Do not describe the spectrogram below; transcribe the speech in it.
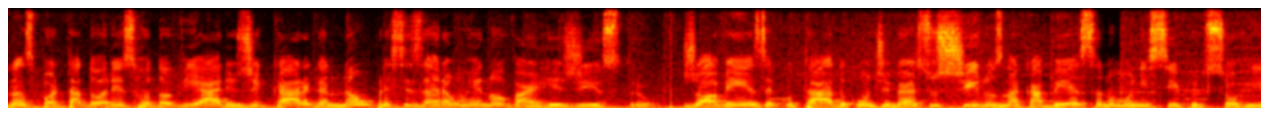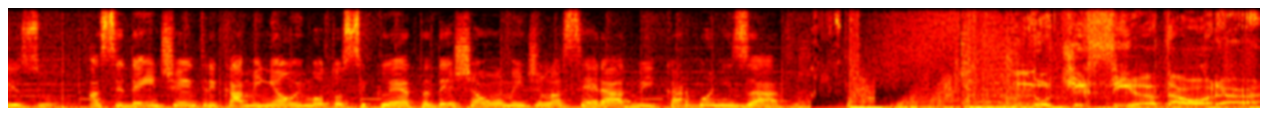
Transportadores rodoviários de carga não precisarão renovar registro. Jovem executado com diversos tiros na cabeça no município de Sorriso. Acidente entre caminhão e motocicleta deixa homem dilacerado e carbonizado. Notícia da hora.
